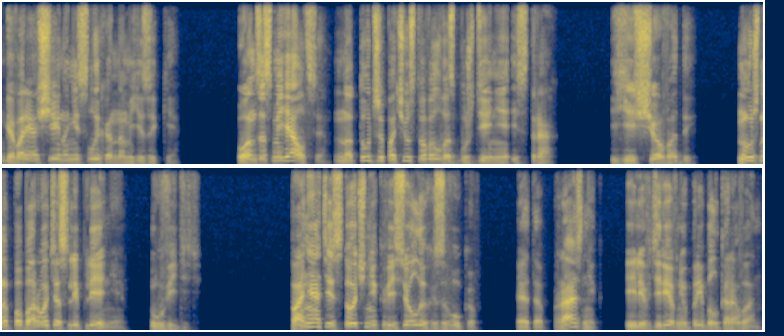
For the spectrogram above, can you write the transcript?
говорящие на неслыханном языке. Он засмеялся, но тут же почувствовал возбуждение и страх. Еще воды. Нужно побороть ослепление, увидеть. Понять источник веселых звуков. Это праздник или в деревню прибыл караван?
